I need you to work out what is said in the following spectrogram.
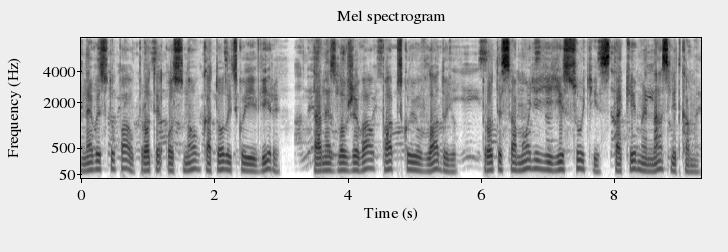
не виступав проти основ католицької віри та не зловживав папською владою проти самої її суті з такими наслідками,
